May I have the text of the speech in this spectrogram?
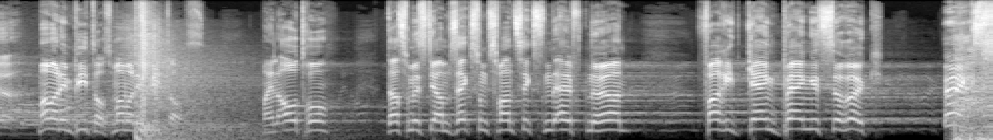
ja. Mach mal den Beat aus, mach mal den Beat aus. Mein Outro, das müsst ihr am 26.11. hören. Farid Gang Bang ist zurück. X!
